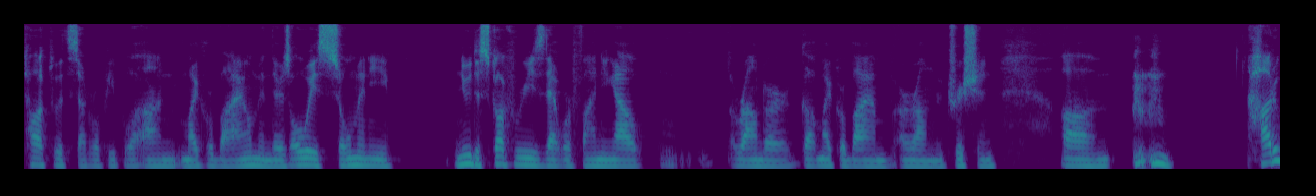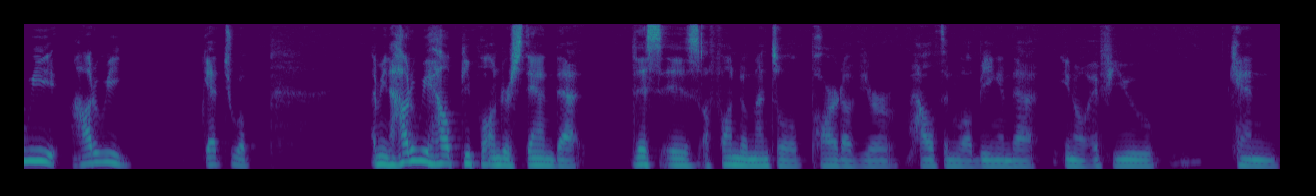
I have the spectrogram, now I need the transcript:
talked with several people on microbiome, and there's always so many new discoveries that we're finding out around our gut microbiome, around nutrition. Um, how do we how do we get to a I mean, how do we help people understand that this is a fundamental part of your health and well-being and that, you know, if you can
